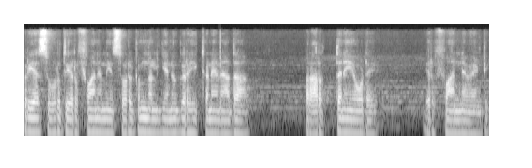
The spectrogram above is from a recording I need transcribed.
പ്രിയ സുഹൃത്ത് ഇർഫാനെ നീ സ്വർഗം നൽകി അനുഗ്രഹിക്കണേ നാഥ. പ്രാർത്ഥനയോടെ ഇർഫാനെ വേണ്ടി.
